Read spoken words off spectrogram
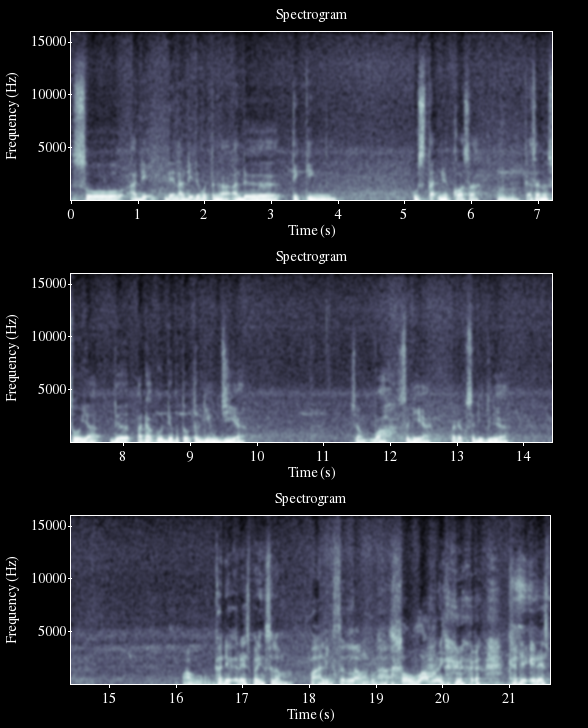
So adik then adik dia pun tengah undertaking ustaz punya course lah mm-hmm. kat sana. So ya yeah, dia pada aku dia betul-betul diuji lah macam wah sedih lah. Pada aku sedih gila lah. Wow. Cardiac arrest paling seram Paling seram pula. So lam ni. Cardiac arrest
